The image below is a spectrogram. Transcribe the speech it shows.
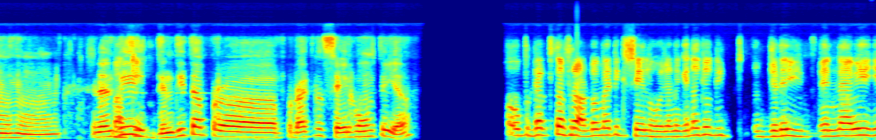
ਹੂੰ ਹੂੰ। ਦਿੰਦੀ ਦਿੰਦੀ ਤਾਂ ਪ੍ਰੋਡਕਟ ਸੇਲ ਹੋਣ ਤੇ ਹੀ ਆ। ਉਹ ਪ੍ਰੋਡਕਟ ਤਾਂ ਫਿਰ ਆਟੋਮੈਟਿਕ ਸੇਲ ਹੋ ਜਾਣਗੇ ਨਾ ਕਿਉਂਕਿ ਜਿਹੜੇ ਇੰਨਾ ਵੀ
